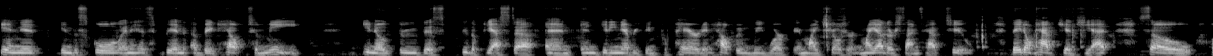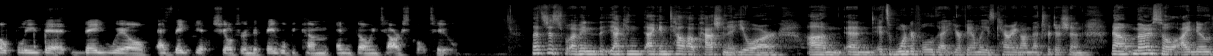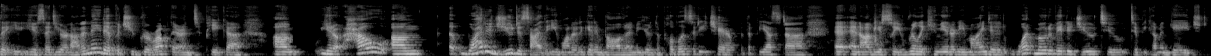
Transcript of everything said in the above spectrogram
in it in the school and has been a big help to me, you know, through this through the fiesta and and getting everything prepared and helping me work and my children my other sons have too. They don't have kids yet. So hopefully that they will as they get children that they will become and go into our school too that's just, I mean, I can I can tell how passionate you are, um, and it's wonderful that your family is carrying on that tradition. Now, Marisol, I know that you, you said you're not a native, but you grew up there in Topeka. Um, you know how um, why did you decide that you wanted to get involved? I know you're the publicity chair for the Fiesta, and, and obviously really community minded. What motivated you to to become engaged?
